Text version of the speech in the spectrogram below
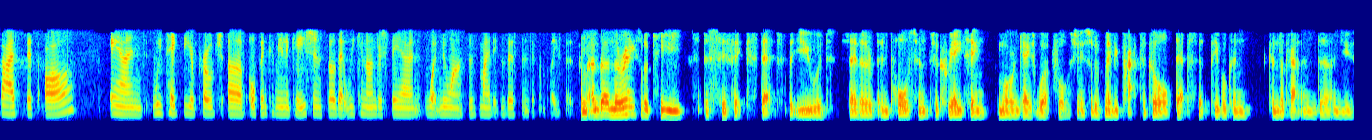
size fits all. And we take the approach of open communication so that we can understand what nuances might exist in different places. And then there are any sort of key specific steps that you would say that are important to creating a more engaged workforce? You know, sort of maybe practical steps that people can can look at and uh, and use.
